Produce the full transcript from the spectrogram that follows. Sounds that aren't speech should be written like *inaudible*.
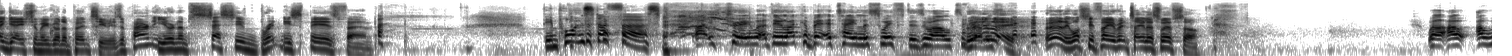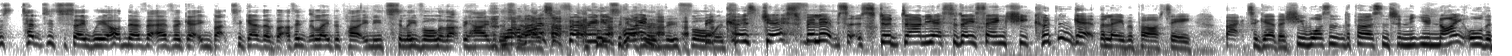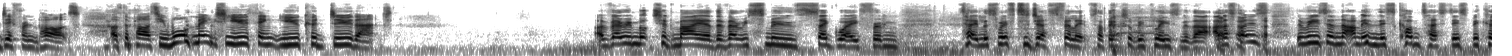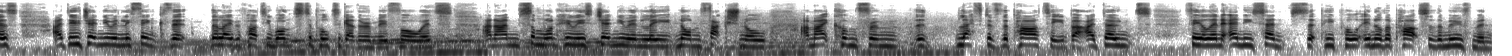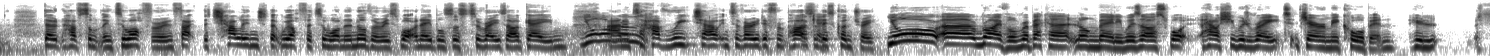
allegation we've got to put to you is apparently you're an obsessive Britney Spears fan. *laughs* the important stuff first. that is true. I do like a bit of Taylor Swift as well, to be really? honest. really? What's your favourite Taylor Swift song? Well, I, I, was tempted to say we are never ever getting back together, but I think the Labour Party needs to leave all of that behind us well, now. that's a very *laughs* good point. Because Jess Phillips stood down yesterday saying she couldn't get the Labour Party back together. She wasn't the person to unite all the different parts of the party. What *laughs* makes you think you could do that? I very much admire the very smooth segue from Taylor Swift to Jess Phillips. I think she'll be pleased with that. And I suppose the reason that I'm in this contest is because I do genuinely think that the Labour Party wants to pull together and move forwards. And I'm someone who is genuinely non factional. I might come from the left of the party, but I don't feel in any sense that people in other parts of the movement don't have something to offer. In fact, the challenge that we offer to one another is what enables us to raise our game Your, and um... to have reach out into very different parts okay. of this country. Your uh, rival, Rebecca Long Bailey, was asked what, how she would rate Jeremy Corbyn, who,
